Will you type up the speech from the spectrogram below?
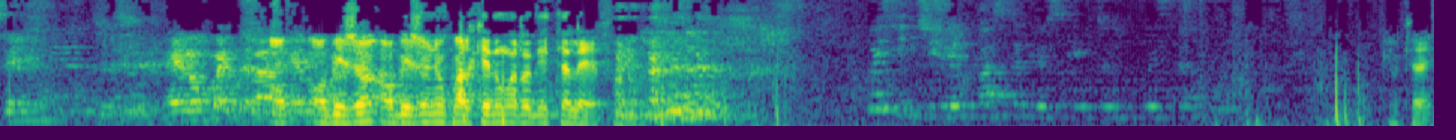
sì. È ho, ho, bisogno, ho bisogno di qualche numero di telefono. Questi giro il posto che ho scritto su questa Ok,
